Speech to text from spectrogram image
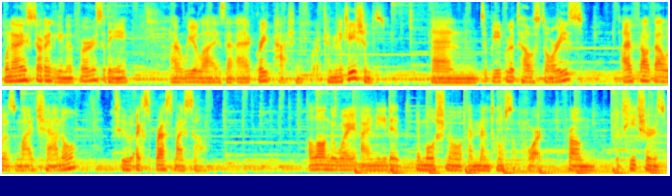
When I started university, I realized that I had a great passion for communications. And to be able to tell stories, I felt that was my channel to express myself. Along the way, I needed emotional and mental support from the teachers,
